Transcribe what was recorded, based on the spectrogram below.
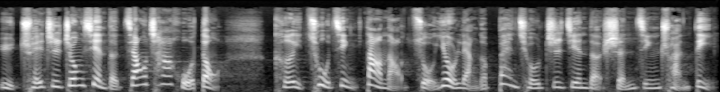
与垂直中线的交叉活动，可以促进大脑左右两个半球之间的神经传递。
